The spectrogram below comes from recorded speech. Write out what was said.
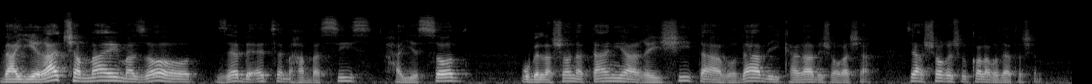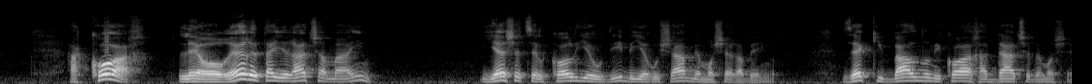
והיראת שמיים הזאת, זה בעצם הבסיס, היסוד, ובלשון התניא, ראשית העבודה ועיקרה ושורשה. זה השורש של כל עבודת השם. הכוח לעורר את היראת שמיים, יש אצל כל יהודי בירושה ממשה רבינו. זה קיבלנו מכוח הדת שבמשה.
